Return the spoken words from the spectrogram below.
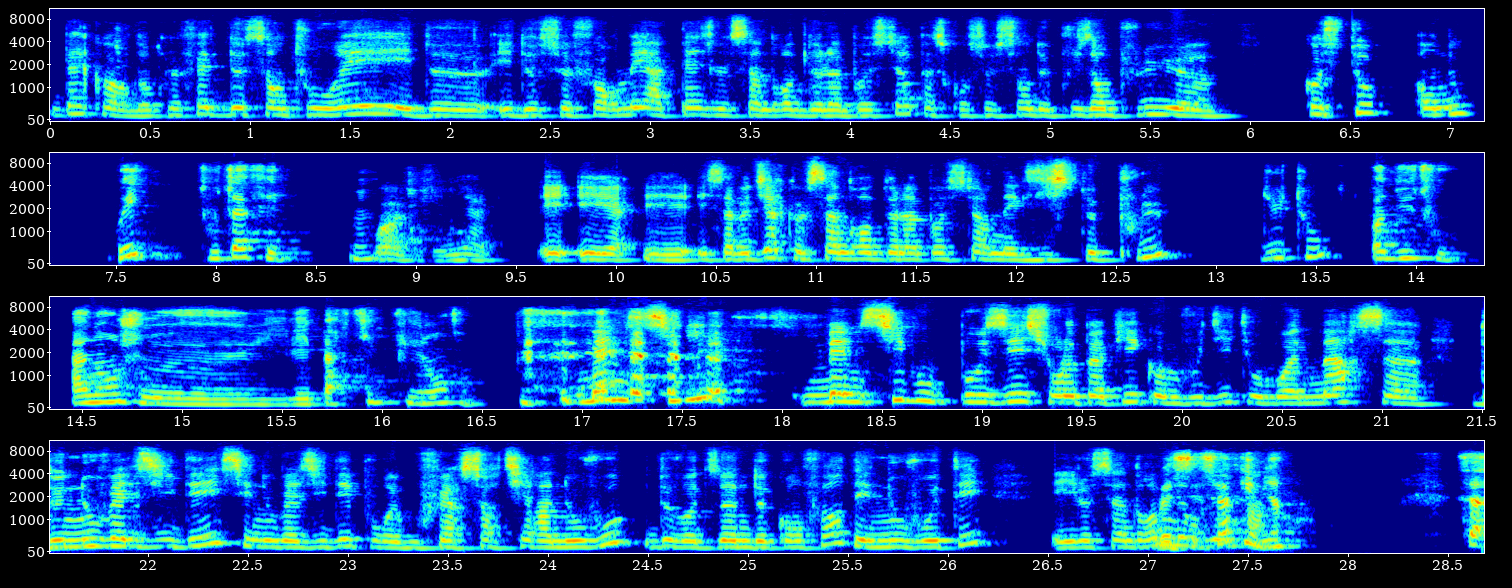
D'accord, donc le fait de s'entourer et de, et de se former apaise le syndrome de l'imposteur parce qu'on se sent de plus en plus euh, costaud en nous. Oui, tout à fait. Mmh. Génial. Et, et, et, ça veut dire que le syndrome de l'imposteur n'existe plus du tout? Pas du tout. Ah non, je, il est parti depuis longtemps. Même si, même si vous posez sur le papier, comme vous dites au mois de mars, euh, de nouvelles idées, ces nouvelles idées pourraient vous faire sortir à nouveau de votre zone de confort, des nouveautés, et le syndrome. C'est ça qui est bien. Ça,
